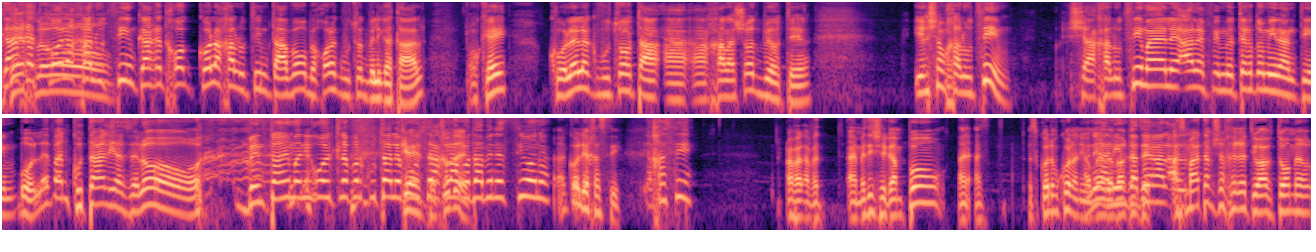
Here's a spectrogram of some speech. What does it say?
קח את לא- כל החלוצים, קח את כל- החלוצים, תעבור בכל הקבוצות בליגת העל, אוקיי? כולל הקבוצות החלשות ביותר, יש שם חלוצים. שהחלוצים האלה, א', הם יותר דומיננטיים. בוא, לבן קוטליה זה לא... בינתיים אני רואה את לבן קוטליה, כן, עושה אחלה. עבודה בנס ציונה. הכל יחסי. יחסי. אבל, אבל האמת היא שגם פה, אז, קודם כל אני אני- אומר אני דבר מדבר כזה, על- אז על- מה אתה משחרר את יואב תומר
